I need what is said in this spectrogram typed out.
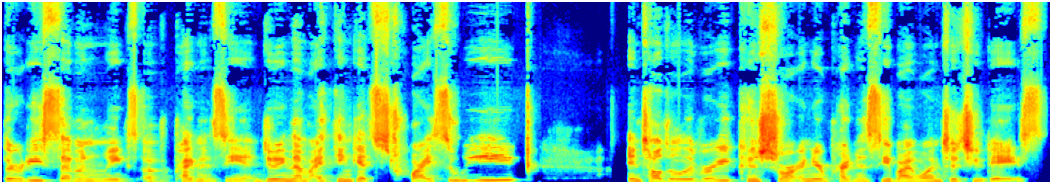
37 weeks of pregnancy and doing them, I think it's twice a week until delivery can shorten your pregnancy by one to two days.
